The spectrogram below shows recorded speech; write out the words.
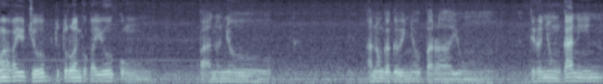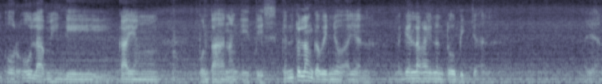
Mga ka-YouTube, tuturuan ko kayo kung paano nyo anong gagawin nyo para yung tira nyong kanin or ulam hindi kayang puntahan ng ipis. Ganito lang gawin nyo. Ayan. Lagyan lang kayo ng tubig dyan. Ayan.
